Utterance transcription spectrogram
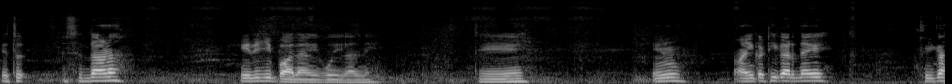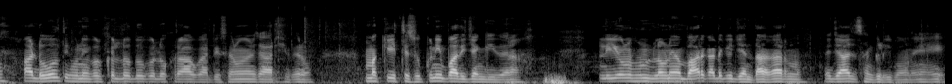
ਤੇ ਇੱਥੋਂ ਸਿੱਧਾ ਨਾ ਇਹਦੇ 'ਚ ਹੀ ਪਾ ਦਾਂਗੇ, ਕੋਈ ਗੱਲ ਨਹੀਂ। ਤੇ ਇਹਨੂੰ ਆਈ ਇਕੱਠੀ ਕਰ ਦਾਂਗੇ ਠੀਕ ਆ? ਆ ਡੋਲ ਤੇ ਹੁਣੇ ਕੋਲ ਕਿਲੋ 2 ਕਿਲੋ ਖਰਾਬ ਕਰਦੀ ਸਰੋਂ ਨਾਲ ਚਾਰ ਛੇਰੋਂ ਮੱਕੀ ਇੱਥੇ ਸੁੱਕਣੀ ਪਾਦੀ ਚੰਗੀ ਤਰ੍ਹਾਂ। ਲਈ ਉਹਨੂੰ ਹੁਣ ਲਾਉਣੇ ਆ ਬਾਹਰ ਕੱਢ ਕੇ ਜਿੰਦਾ ਘਰ ਨੂੰ, ਤੇ ਜਾਜ ਸੰਗਲੀ ਪਾਉਣੇ ਆ ਇਹ।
